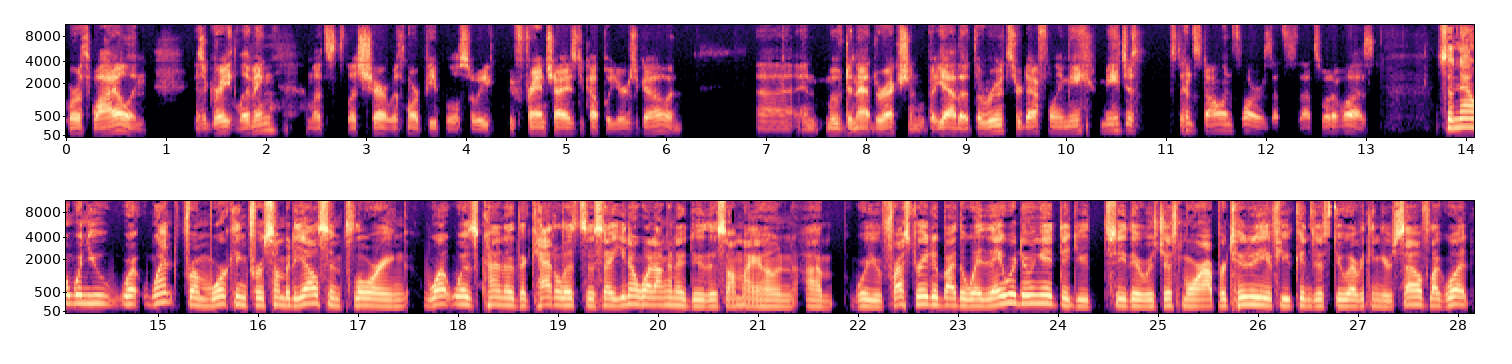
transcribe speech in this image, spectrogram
worthwhile and is a great living. Let's let's share it with more people. So we we franchised a couple years ago and uh, and moved in that direction. But yeah, the, the roots are definitely me me just installing floors. That's that's what it was. So now, when you w- went from working for somebody else in flooring, what was kind of the catalyst to say, you know what, I'm going to do this on my own? Um, were you frustrated by the way they were doing it? Did you see there was just more opportunity if you can just do everything yourself? Like what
